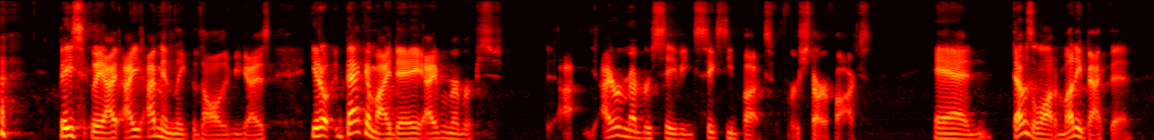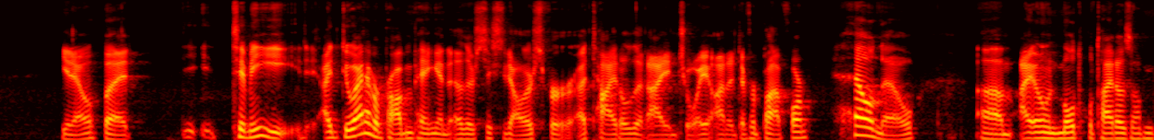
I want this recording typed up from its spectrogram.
basically, I, I I'm in league with all of you guys. You know, back in my day, I remember I, remember saving sixty bucks for Star Fox, and that was a lot of money back then. You know, but to me, I do I have a problem paying another sixty dollars for a title that I enjoy on a different platform? Hell no. Um, I own multiple titles on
